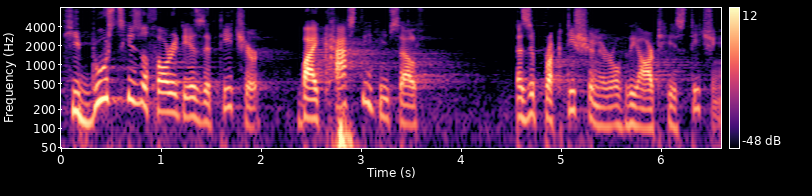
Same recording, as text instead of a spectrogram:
He boosts his authority as a teacher by casting himself as a practitioner of the art he is teaching.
